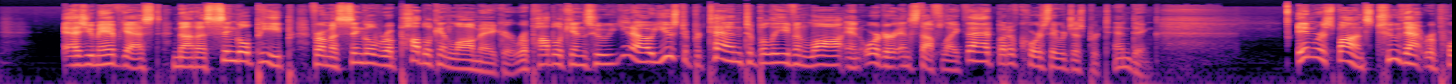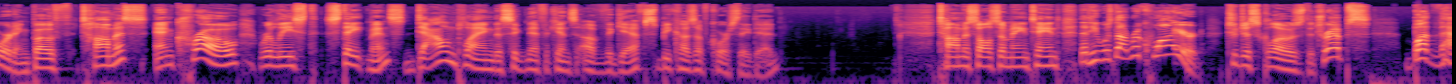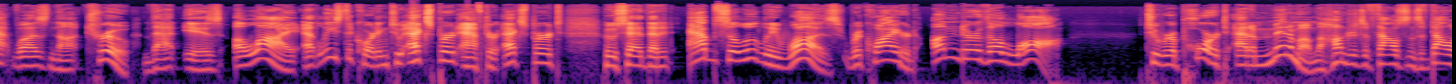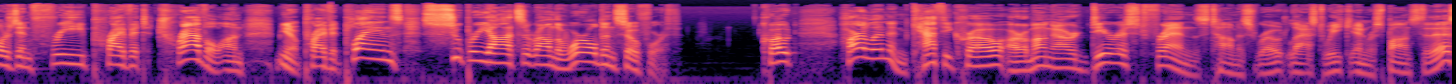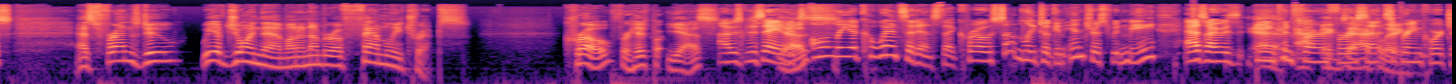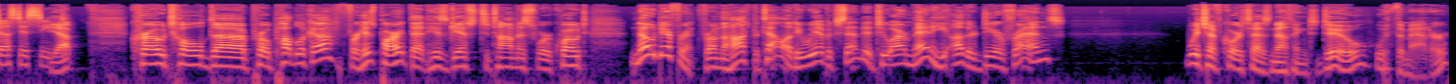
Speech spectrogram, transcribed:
as you may have guessed, not a single peep from a single Republican lawmaker. Republicans who, you know, used to pretend to believe in law and order and stuff like that, but of course they were just pretending. In response to that reporting, both Thomas and Crow released statements downplaying the significance of the gifts, because of course they did. Thomas also maintained that he was not required to disclose the trips, but that was not true. That is a lie, at least according to expert after expert who said that it absolutely was required under the law to report at a minimum the hundreds of thousands of dollars in free private travel on, you know, private planes, super yachts around the world and so forth. Quote, Harlan and Kathy Crow are among our dearest friends, Thomas wrote last week in response to this. As friends do, we have joined them on a number of family trips. Crow, for his part, yes. I was going to say, and Yes. it's only a coincidence that Crow suddenly took an interest in me as I was being Uh, confirmed for a Senate. Supreme Court justice seat. Yep. Crow told uh, ProPublica, for his part, that his gifts to Thomas were, quote, no different from the hospitality we have extended to our many other dear friends, which of course has nothing to do with the matter.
